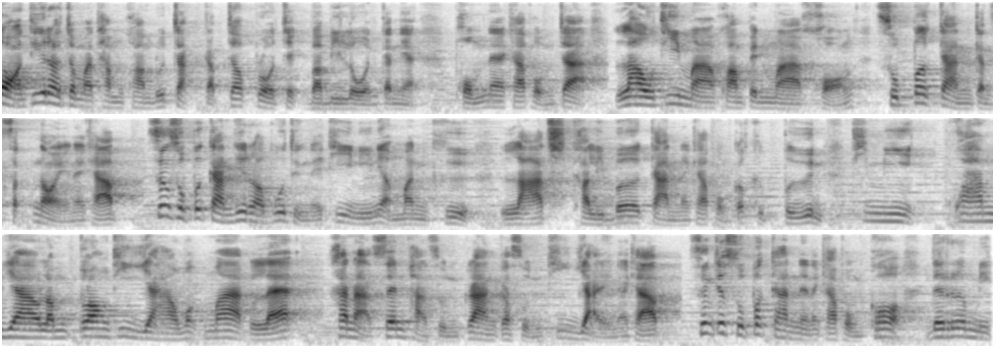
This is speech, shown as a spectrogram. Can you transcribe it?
ก่อนที่เราจะมาทำความรู้จักกับเจ้าโปรเจกต์บาบิโลนกันเนี่ย ผมนะครับผมจะเล่าที่มาความเป็นมาของซูเปอร์กันกันสักหน่อยนะครับ ซึ่งซูเปอร์กันที่เราพูดถึงในที่นี้เนี่ยมันคือ large caliber กันนะครับผมก็คือปืนที่มี ความยาวลำกล้องที่ยาวมากๆ และขนาดเส้นผ่านศูนย์กลางกระสุนที่ใหญ่นะครับ ซึ่งเจ้าซูเปอร์กันเนี่ยนะครับผมก็ได้เริ่มมี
